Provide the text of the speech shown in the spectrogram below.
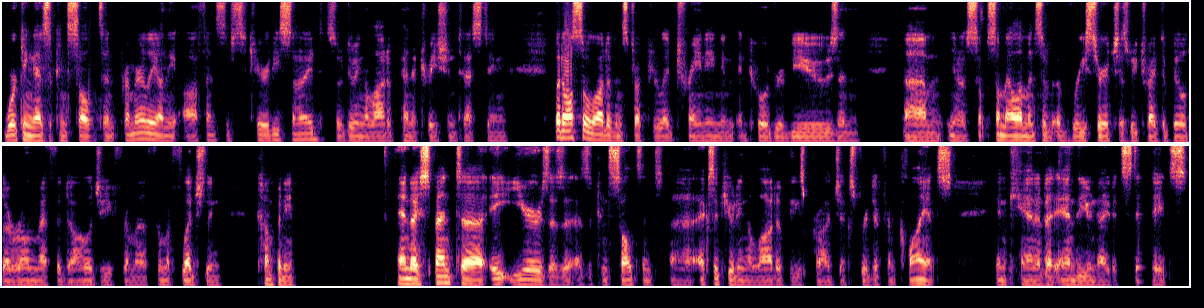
working as a consultant primarily on the offensive security side, so doing a lot of penetration testing, but also a lot of instructor led training and, and code reviews and um, you know, some, some elements of, of research as we tried to build our own methodology from a, from a fledgling company. And I spent uh, eight years as a, as a consultant uh, executing a lot of these projects for different clients in Canada and the United States.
